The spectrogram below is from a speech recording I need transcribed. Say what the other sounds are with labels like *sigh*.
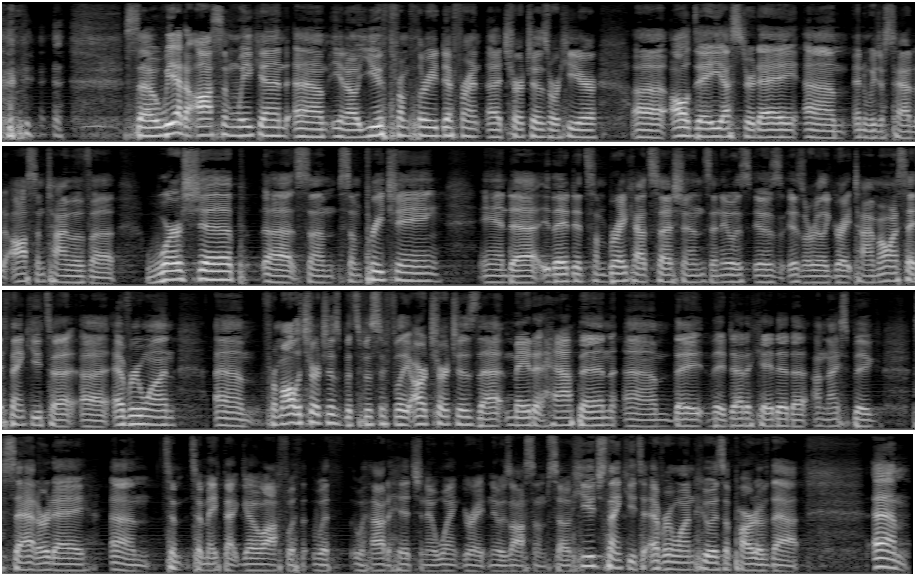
*laughs* so we had an awesome weekend. Um, you know, youth from three different uh, churches were here uh, all day yesterday, um, and we just had an awesome time of uh, worship, uh, some some preaching, and uh, they did some breakout sessions, and it was, it was, it was a really great time. I want to say thank you to uh, everyone um, from all the churches, but specifically our churches that made it happen. Um, they, they dedicated a, a, nice big Saturday um, to, to make that go off with, with, without a hitch, and it went great, and it was awesome. So, huge thank you to everyone who is a part of that. Um,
